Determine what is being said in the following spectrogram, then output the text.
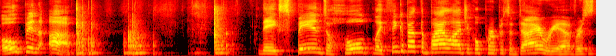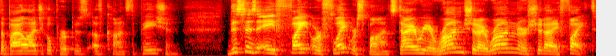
open up they expand to hold, like, think about the biological purpose of diarrhea versus the biological purpose of constipation. This is a fight or flight response. Diarrhea, run, should I run or should I fight?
